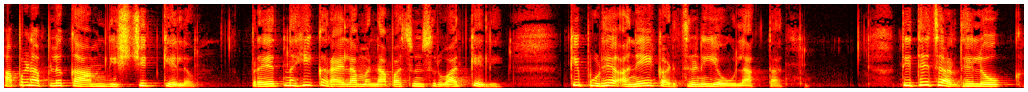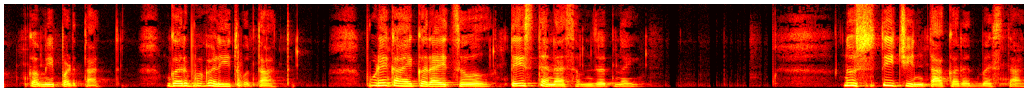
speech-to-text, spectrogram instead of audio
आपण आपलं काम निश्चित केलं प्रयत्नही करायला मनापासून सुरुवात केली की पुढे अनेक अडचणी येऊ लागतात. तिथेच अर्धे लोक कमी पडतात गर्भगळीत होतात. पुढे काय करायचं तेच त्यांना समजत नाही. नुसती चिंता करत बसतात.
